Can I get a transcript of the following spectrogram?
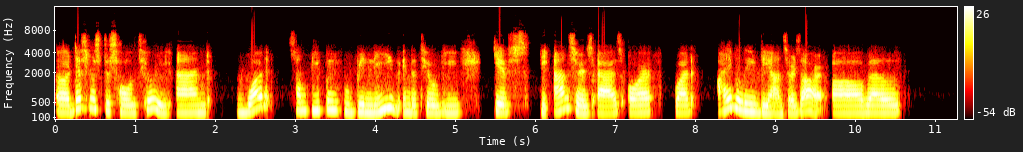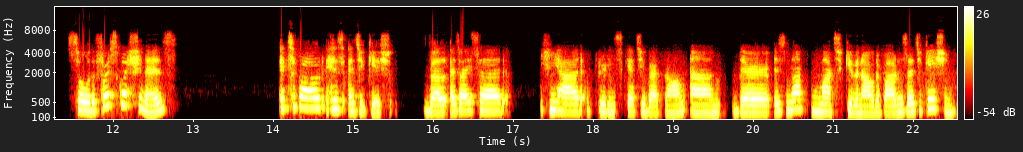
uh, dismiss this whole theory, and what some people who believe in the theory gives the answers as, or what I believe the answers are. Uh, well, so the first question is it's about his education. Well, as I said, he had a pretty sketchy background, and there is not much given out about his education.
